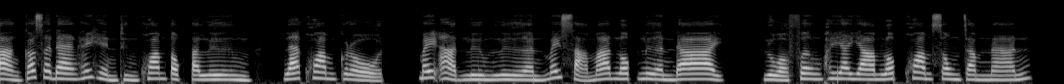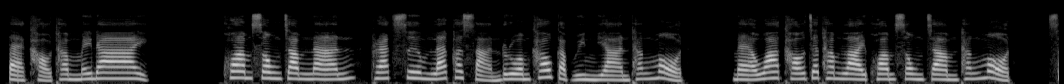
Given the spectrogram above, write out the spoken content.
ต่างก็แสดงให้เห็นถึงความตกตะลึง และความโกรธ ไม่อาจลืมเลือนไม่สามารถลบเลือนได้ หลัวเฟิงพยายามลบความทรงจำนั้น แต่เขาทำไม่ได้ ความทรงจำนั้น แพรกซึมและผสานรวมเข้ากับวิญญาณทั้งหมด แม้ว่าเขาจะทำลายความทรงจำทั้งหมด ส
